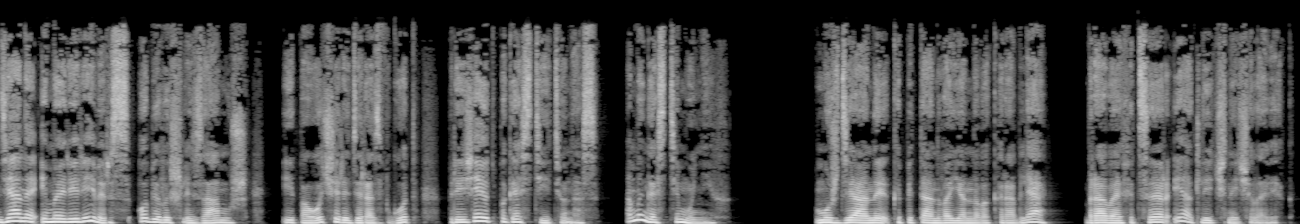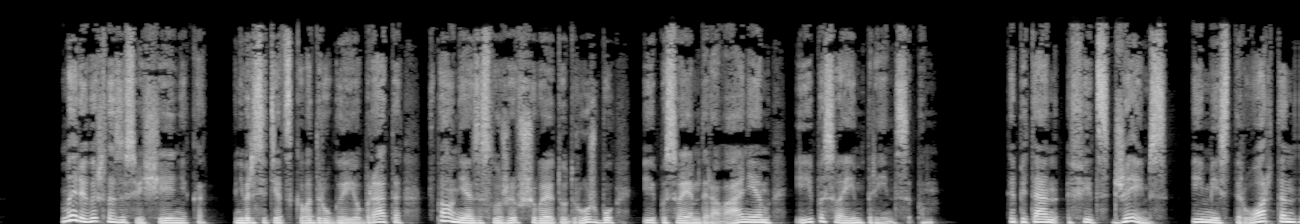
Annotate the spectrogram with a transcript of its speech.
Диана и Мэри Риверс обе вышли замуж и по очереди раз в год приезжают погостить у нас, а мы гостим у них. Муж Дианы — капитан военного корабля, бравый офицер и отличный человек. Мэри вышла за священника, университетского друга ее брата, вполне заслужившего эту дружбу и по своим дарованиям, и по своим принципам. Капитан Фитц Джеймс и мистер Уортон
